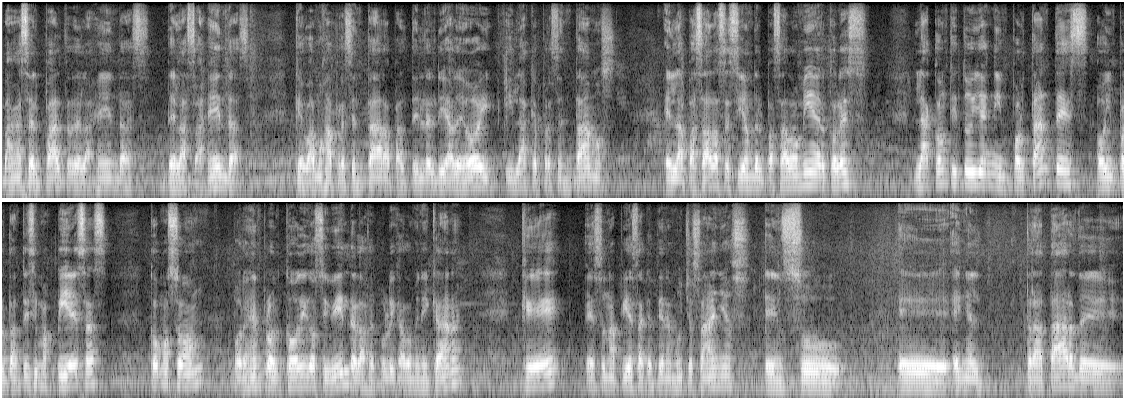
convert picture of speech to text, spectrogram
van a ser parte de las agendas, de las agendas que vamos a presentar a partir del día de hoy y la que presentamos en la pasada sesión del pasado miércoles, la constituyen importantes o importantísimas piezas como son, por ejemplo, el Código Civil de la República Dominicana, que es una pieza que tiene muchos años en su eh, en el tratar de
